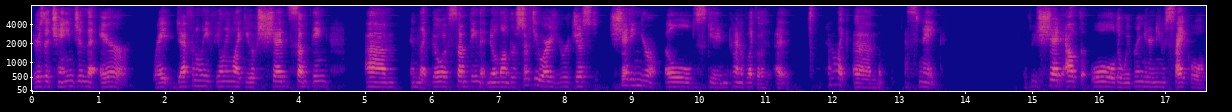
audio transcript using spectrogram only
There's a change in the air, right? Definitely feeling like you have shed something um, and let go of something that no longer serves you, or you're just shedding your old skin, kind of like a, a kind of like um, a snake. As we shed out the old and we bring in a new cycle,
